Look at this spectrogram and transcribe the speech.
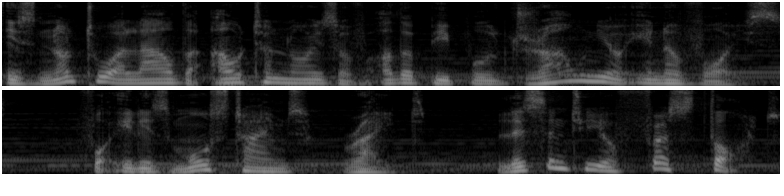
is not to allow the outer noise of other people drown your inner voice, for it is most times right. Listen to your first thought,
